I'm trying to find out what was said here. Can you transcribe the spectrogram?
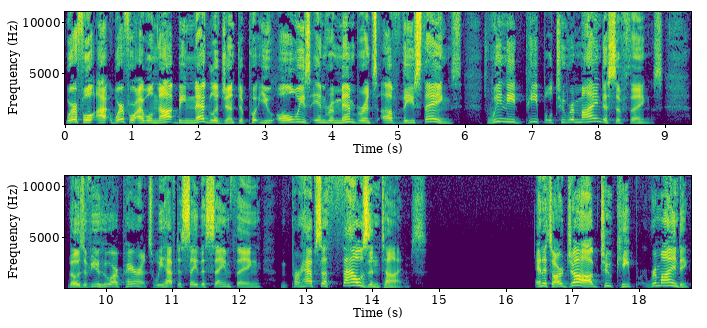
Wherefore I, wherefore I will not be negligent to put you always in remembrance of these things. So we need people to remind us of things. Those of you who are parents, we have to say the same thing perhaps a thousand times. And it's our job to keep reminding.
